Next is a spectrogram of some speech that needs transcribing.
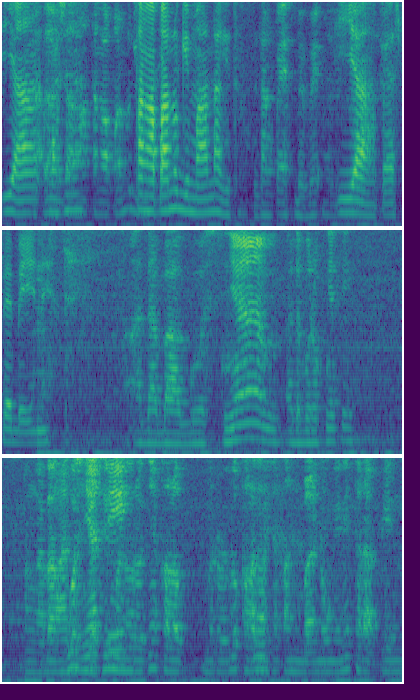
Iya, Tanggapan- maksudnya tanggapan lu gimana tanggapan lu gimana gitu? tentang PSBB Iya, PSBB ini. ada bagusnya ada buruknya sih bagus Anggapannya gak sih menurutnya kalau menurut lu kalau Oh. misalkan Bandung ini terapin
